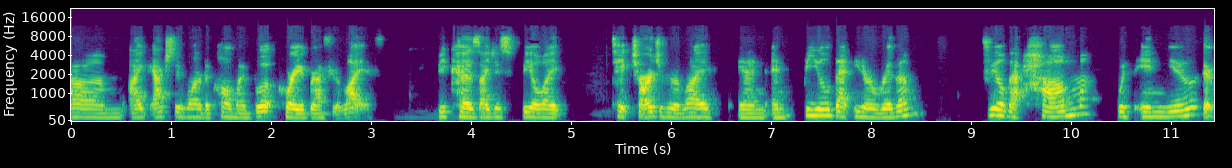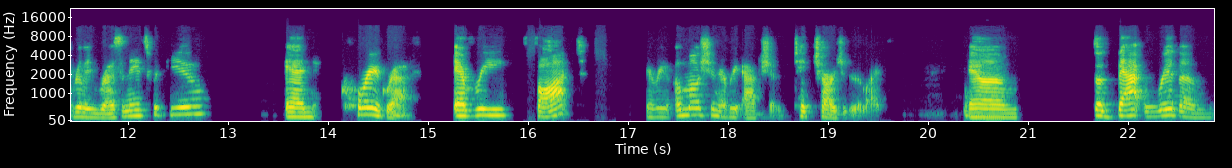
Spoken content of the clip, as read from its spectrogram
um, I actually wanted to call my book Choreograph Your Life because I just feel like take charge of your life and and feel that inner rhythm, feel that hum within you that really resonates with you, and choreograph every thought, every emotion, every action. Take charge of your life. And so that rhythm,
